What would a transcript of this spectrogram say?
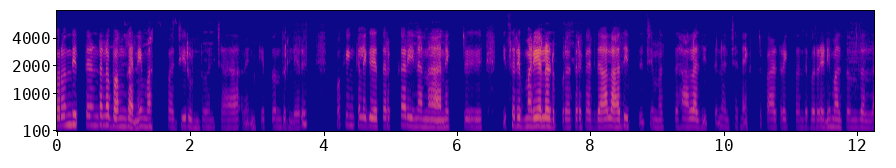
ಬರೊಂದಿತ್ತಂಡಲ ಬಂಗನೆ, ಮಸ್ತ್ ಪಜಿರ್ ಉಂಡು ಅಂಚ ಅವೆನ್ ಕೆತ್ತೊಂದುಲ್ಲೆರ್ ಬೊಕ ಎಂಕಲೆಗ್ ತರಕಾರಿ ನನ ನೆಕ್ಸ್ಟ್ ಈ ಸರಿ ಮರಿಯಲಡ್ ಪೂರ ತರಕಾರಿ ಆದಿತ್ತು, ಚಿ ಮಸ್ತ್ ಹಾಲಾದಿತ್ತ್ ಅಂಚ ನೆಕ್ಸ್ಟ್ ಪಾಡ್ರೆಗ್ ಬಂದೆ ಪೂರ ರೆಡಿ ಮಲ್ತೊಂದುಲ್ಲ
